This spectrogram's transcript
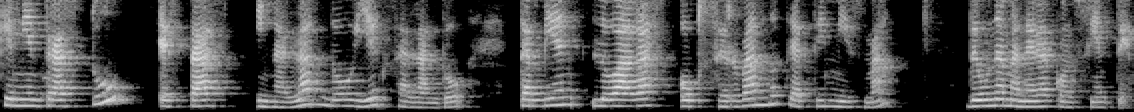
que mientras tú estás inhalando y exhalando, también lo hagas observándote a ti misma de una manera consciente,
